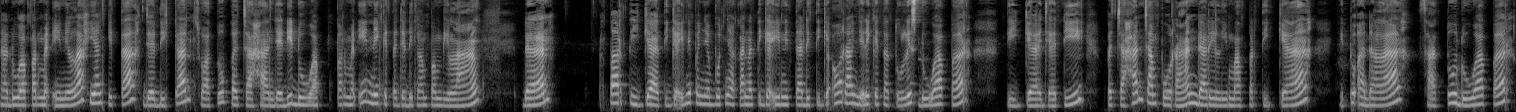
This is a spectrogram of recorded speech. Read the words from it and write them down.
Nah, dua permen inilah yang kita jadikan suatu pecahan. Jadi dua permen ini kita jadikan pembilang dan per tiga. Tiga ini penyebutnya karena tiga ini tadi tiga orang, jadi kita tulis dua per tiga. Jadi pecahan campuran dari lima per tiga itu adalah 1, 2 per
